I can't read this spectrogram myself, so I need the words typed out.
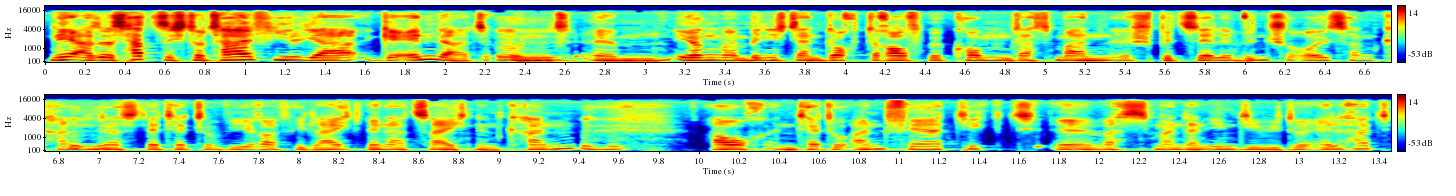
Nee, also es hat sich total viel ja geändert. Mhm. Und ähm, irgendwann bin ich dann doch darauf gekommen, dass man spezielle Wünsche äußern kann, mhm. dass der Tätowierer vielleicht, wenn er zeichnen kann, mhm. auch ein Tattoo anfertigt, äh, was man dann individuell hat.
